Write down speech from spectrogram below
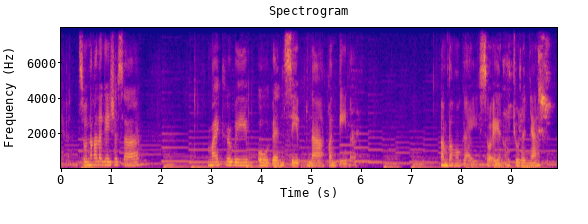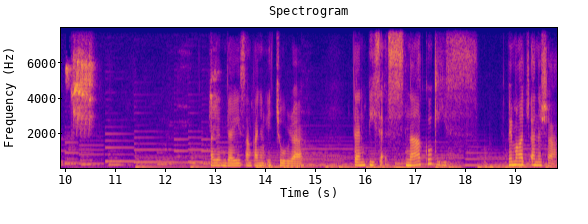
Ayan. So nakalagay siya sa microwave oven safe na container. Ang bango guys. So ayan ang itsura niya. Ayan guys ang kanyang itsura. 10 pieces na cookies. May mga ano siya,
